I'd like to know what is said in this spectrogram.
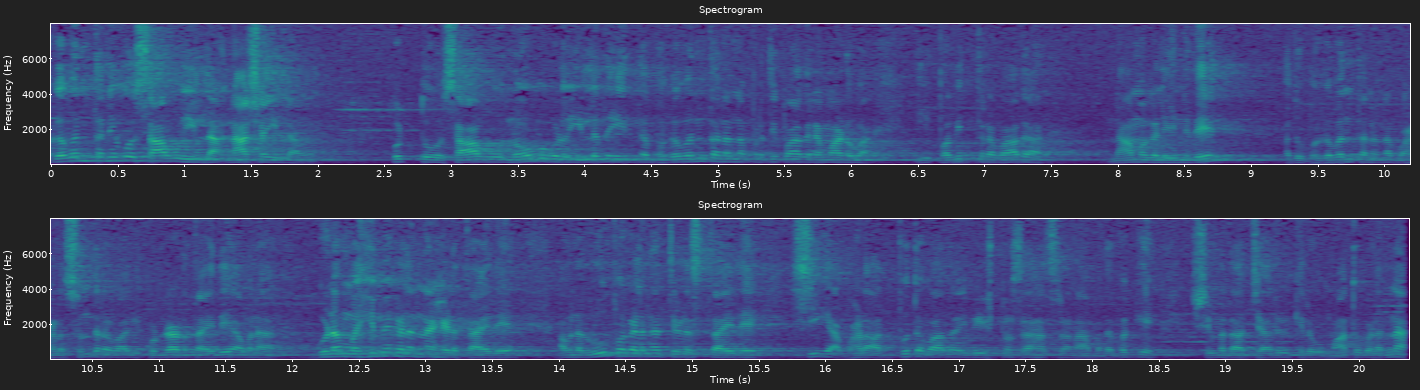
ಭಗವಂತನಿಗೂ ಸಾವು ಇಲ್ಲ, ನಾಶ ಇಲ್ಲ ಹುಟ್ಟು, ಸಾವು, ನೋವುಗಳು ಇಲ್ಲದೇ ಇದ್ದ ಭಗವಂತನನ್ನು ಪ್ರತಿಪಾದನೆ ಮಾಡುವ ಈ ಪವಿತ್ರವಾದ ನಾಮಗಳೇನಿದೆ, ಅದು ಭಗವಂತನನ್ನು ಬಹಳ ಸುಂದರವಾಗಿ ಕೊಂಡಾಡ್ತಾ ಇದೆ, ಅವನ ಗುಣಮಹಿಮೆಗಳನ್ನು ಹೇಳ್ತಾ ಇದೆ. ಅವನ ರೂಪಗಳನ್ನು ತಿಳಿಸ್ತಾ ಇದೆ. ಹೀಗೆ ಬಹಳ ಅದ್ಭುತವಾದ ಈ ವಿಷ್ಣು ಸಹಸ್ರನಾಮದ ಬಗ್ಗೆ ಶ್ರೀಮದಾಚಾರ್ಯರು ಕೆಲವು ಮಾತುಗಳನ್ನು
